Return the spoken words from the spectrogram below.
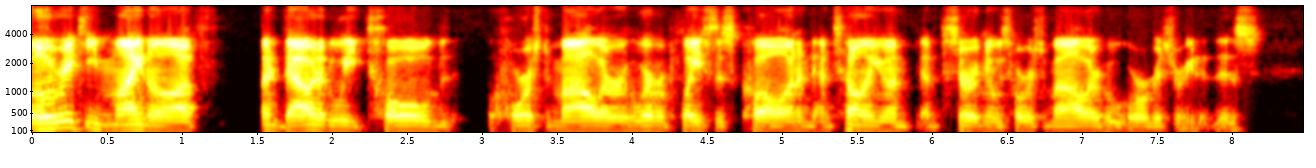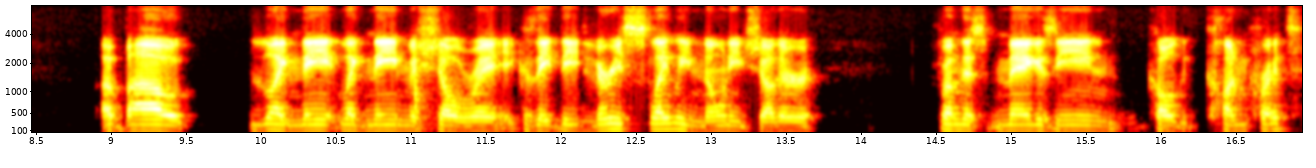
Ulrike Meinhof undoubtedly told Horst Mahler, whoever placed this call, and I'm, I'm telling you, I'm, I'm, certain it was Horst Mahler who orchestrated this about like name like name Michelle Ray because they they very slightly known each other from this magazine called Konkret,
